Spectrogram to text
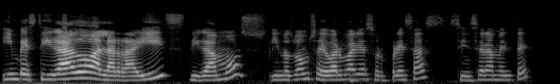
investigado a la raíz, digamos, y nos vamos a llevar varias sorpresas, sinceramente.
